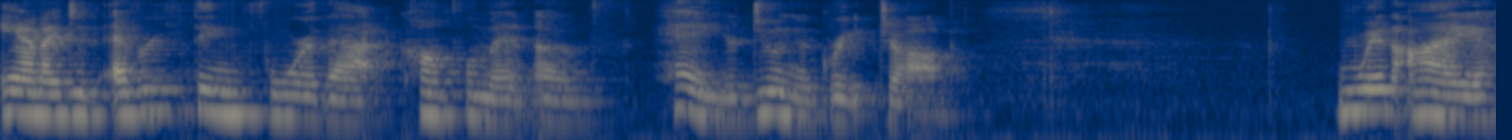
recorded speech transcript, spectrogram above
And I did everything for that compliment of, hey, you're doing a great job. When I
